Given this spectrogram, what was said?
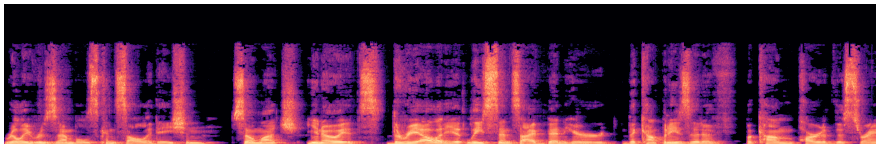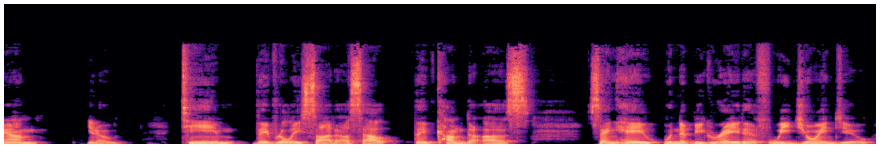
really resembles consolidation so much. You know, it's the reality, at least since I've been here, the companies that have become part of the SRAM, you know, team, they've really sought us out. They've come to us saying, Hey, wouldn't it be great if we joined you?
